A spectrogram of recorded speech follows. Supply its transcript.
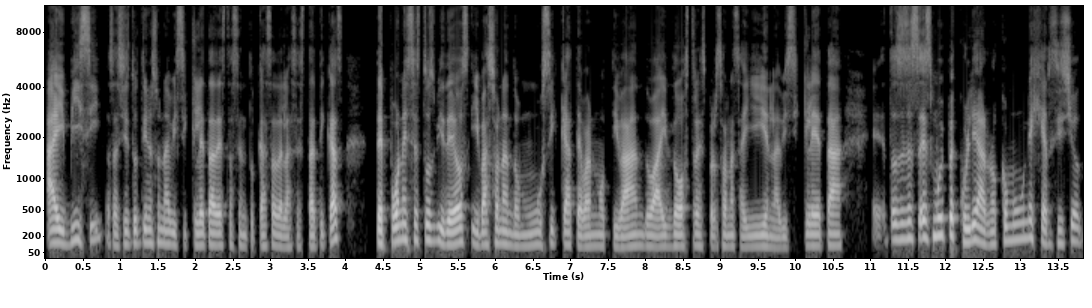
Hay bici, o sea, si tú tienes una bicicleta de estas en tu casa de las estáticas, te pones estos videos y va sonando música, te van motivando, hay dos, tres personas allí en la bicicleta. Entonces es, es muy peculiar, ¿no? Como un ejercicio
